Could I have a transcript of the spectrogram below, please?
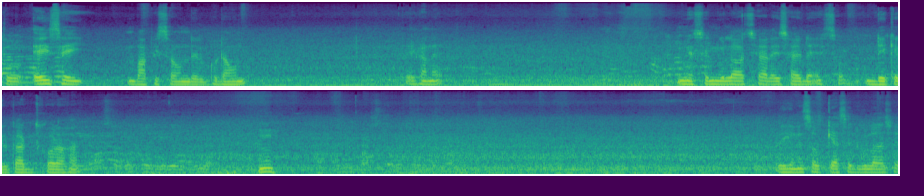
তো এই সেই বাপি সাউন্ডের গোডাউন। এখানে মেশিনগুলো আছে আর এই সাইডে সব ডেকের কাজ করা হয়। হুম। এখানে সব ক্যাসেটগুলো আছে।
